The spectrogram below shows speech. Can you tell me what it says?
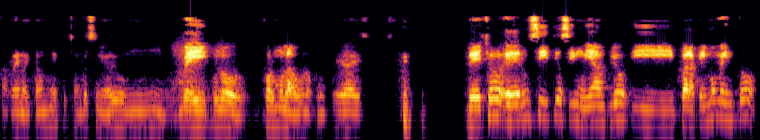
Ah, bueno, ahí estamos escuchando el sonido de un vehículo Fórmula 1, creo que era eso. De hecho, era un sitio, sí, muy amplio y para aquel momento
